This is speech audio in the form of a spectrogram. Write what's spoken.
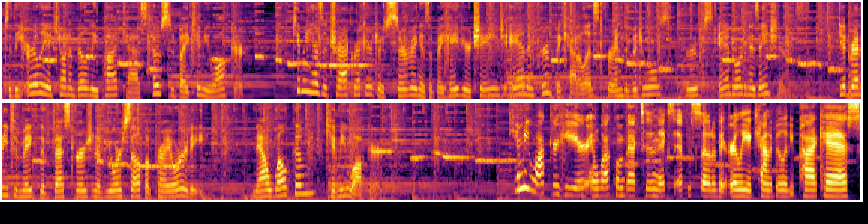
to the Early Accountability Podcast hosted by Kimmy Walker. Kimmy has a track record of serving as a behavior change and improvement catalyst for individuals, groups, and organizations. Get ready to make the best version of yourself a priority. Now, welcome, Kimmy Walker. Kimmy Walker here, and welcome back to the next episode of the Early Accountability Podcast.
